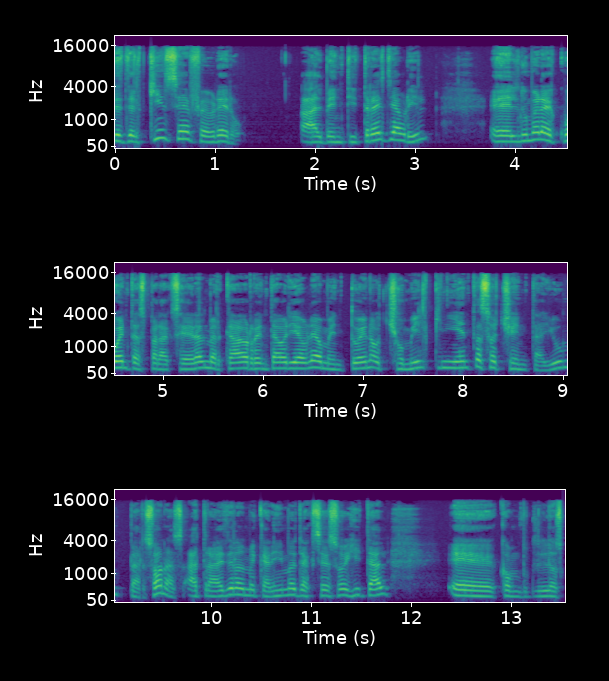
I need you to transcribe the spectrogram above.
Desde el 15 de febrero al 23 de abril, el número de cuentas para acceder al mercado de renta variable aumentó en 8.581 personas a través de los mecanismos de acceso digital eh, con, los,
